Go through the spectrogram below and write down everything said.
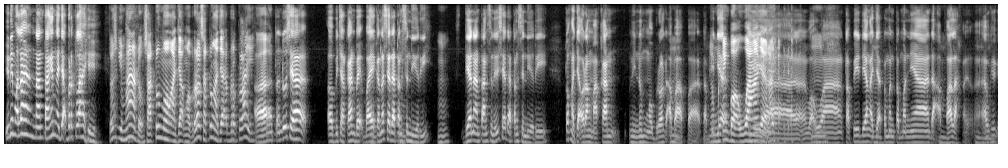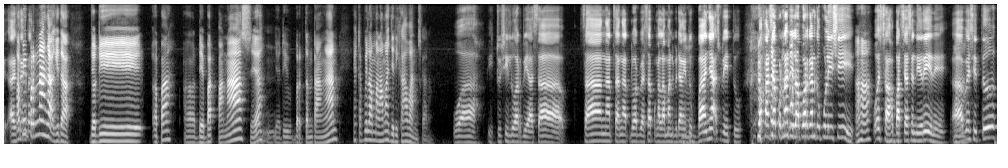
ini malah nantangin ngajak berkelahi. Terus gimana dong? Satu mau ngajak ngobrol, satu ngajak berkelahi. Ah, tentu saya eh, bicarakan baik-baik karena saya datang Hmm. sendiri. Hmm. Dia nantang sendiri, saya datang sendiri. Toh ngajak orang makan, minum, ngobrol Hmm. apa-apa. Tapi Yang dia penting bawa uang aja Iya, kan. bawa Hmm. uang. Tapi dia ngajak Hmm. teman-temannya, tak Hmm. apalah. Hmm. Akhirnya Tapi pernah nggak kita jadi apa eh, debat panas ya, Hmm. jadi bertentangan, eh tapi lama-lama jadi kawan sekarang. Wah, itu sih luar biasa. Sangat-sangat luar biasa pengalaman di bidang Hmm. itu. Banyak seperti itu. Bahkan saya pernah dilaporkan ke polisi. Aha. Wah, sahabat saya sendiri nih. Ah. Habis itu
